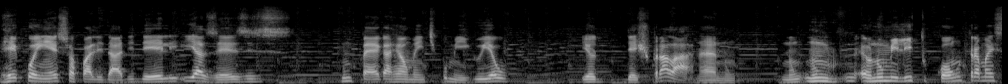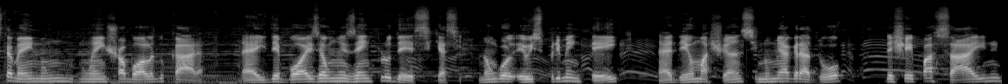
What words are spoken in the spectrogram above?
Reconheço a qualidade dele e às vezes não pega realmente comigo e eu, eu deixo para lá, né? Não, não, não, eu não milito contra, mas também não, não encho a bola do cara. Né? E The Boys é um exemplo desse, que assim, não, eu experimentei, né? dei uma chance, não me agradou, deixei passar e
